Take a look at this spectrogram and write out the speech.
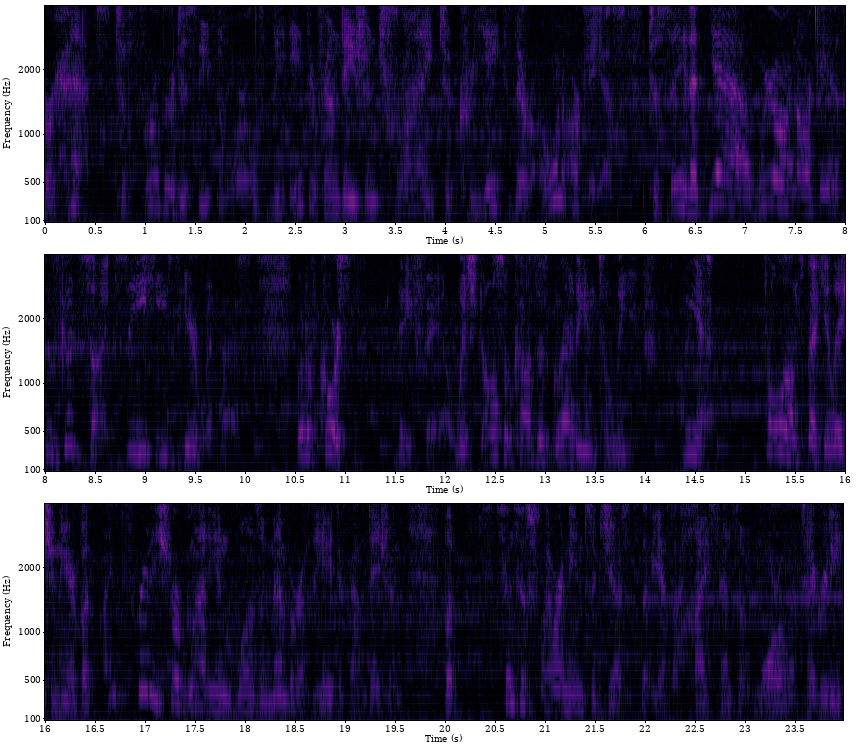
Perhaps to further deceive the world, the Aether Foundation tried to create their own Arceus to say that, yeah, we're on Arceus's good side. See, he's here with us. But of course, they fail, which also causes Gladion to leave. Oh yeah, full on speculation here, but I'm pretty sure Gladion was a member of the Aether Foundation. But since his flower name suggests that he has a high sense of moral integrity,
